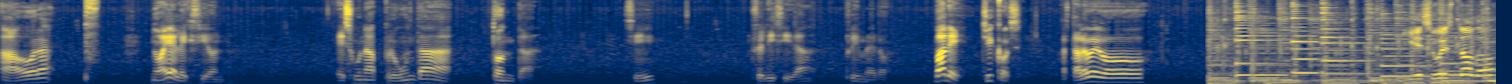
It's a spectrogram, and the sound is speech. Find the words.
ahora no hay elección. Es una pregunta tonta. ¿Sí? felicidad primero. Vale, chicos, hasta luego. Y eso es todo.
